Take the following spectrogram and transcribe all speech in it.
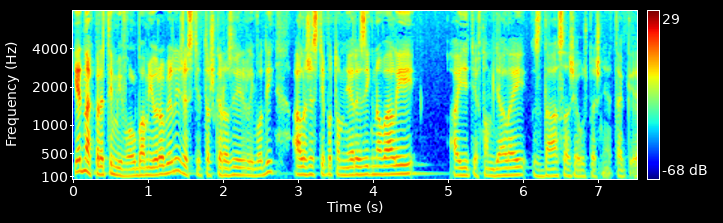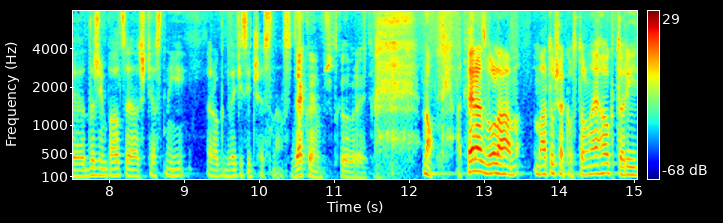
jednak pred tými voľbami urobili, že ste troška rozvírili vody, ale že ste potom nerezignovali a idete v tom ďalej, zdá sa, že úspešne. Tak e, držím palce a šťastný rok 2016. Ďakujem, všetko dobré. No a teraz volám Matúša Kostolného, ktorý,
